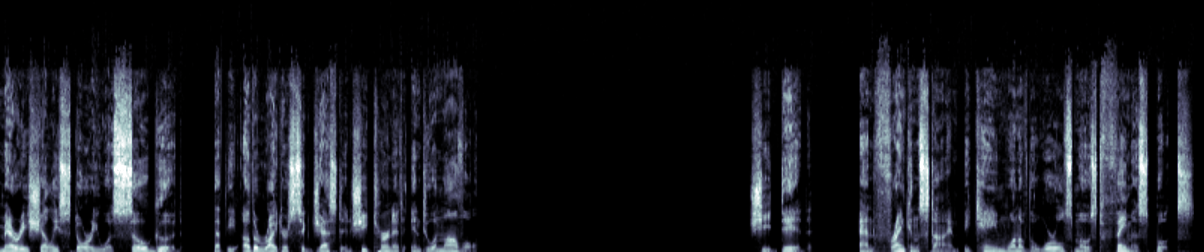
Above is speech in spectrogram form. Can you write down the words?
Mary Shelley's story was so good that the other writer suggested she turn it into a novel. She did, and Frankenstein became one of the world's most famous books.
